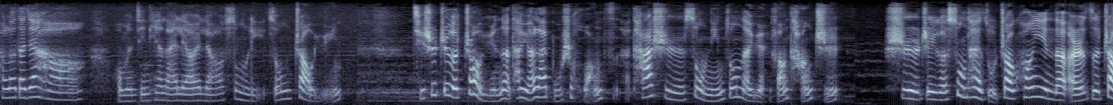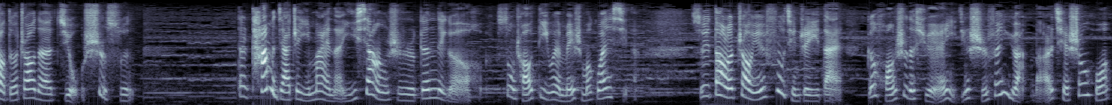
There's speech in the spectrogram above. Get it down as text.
Hello，大家好，我们今天来聊一聊宋理宗赵云。其实这个赵云呢，他原来不是皇子，他是宋宁宗的远房堂侄，是这个宋太祖赵匡胤的儿子赵德昭的九世孙。但是他们家这一脉呢，一向是跟那个宋朝地位没什么关系的，所以到了赵云父亲这一代，跟皇室的血缘已经十分远了，而且生活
